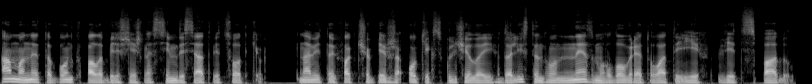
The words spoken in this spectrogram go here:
а монета BONG впала більш ніж на 70%. Навіть той факт, що біржа OKX включила їх до лістингу, не змогло врятувати їх від спаду.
